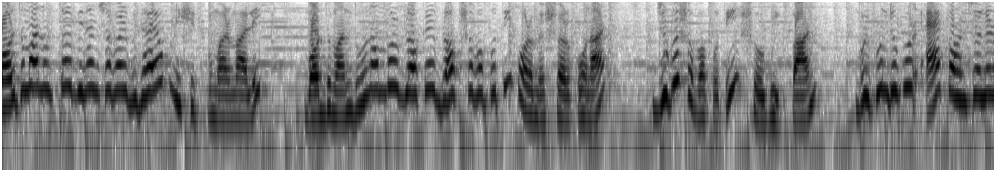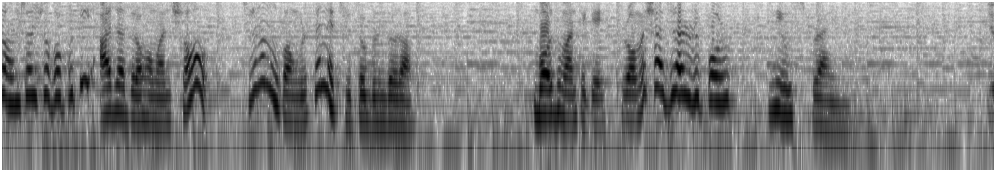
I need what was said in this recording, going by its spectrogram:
বর্ধমান উত্তর বিধানসভার বিধায়ক নিশীত কুমার মালিক বর্ধমান দু নম্বর ব্লকের ব্লক সভাপতি পরমেশ্বর কোনার, যুব সভাপতি সৌভিক পান, বৈকুণ্ঠপুর এক অঞ্চলের অঞ্চল সভাপতি আজাদ রহমান সহ তৃণমূল কংগ্রেসের নেতৃত্ববৃন্দরা। বর্ধমান থেকে রমেশ হাজরার রিপোর্ট, নিউজ প্রাইম। যে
